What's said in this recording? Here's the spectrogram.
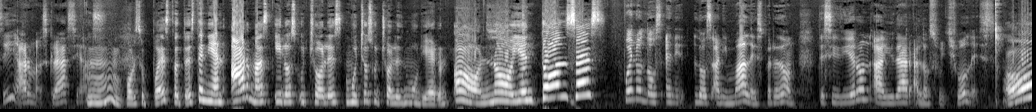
Sí, armas, gracias. Mm, por supuesto. Entonces tenían armas y los hucholes, muchos hucholes murieron. Oh, no. Y entonces, Bueno, los, los animales, perdón, decidieron ayudar a los huicholes. oh,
